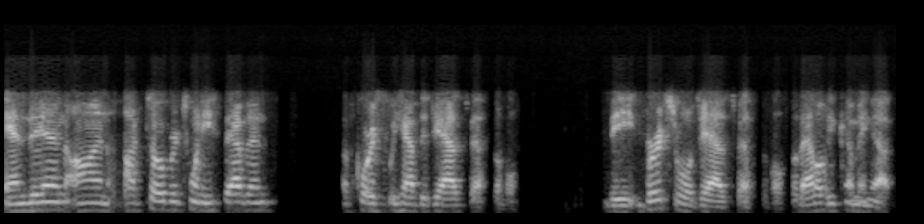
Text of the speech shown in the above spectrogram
And then on October 27th, of course, we have the Jazz Festival, the virtual Jazz Festival. So that'll be coming up.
